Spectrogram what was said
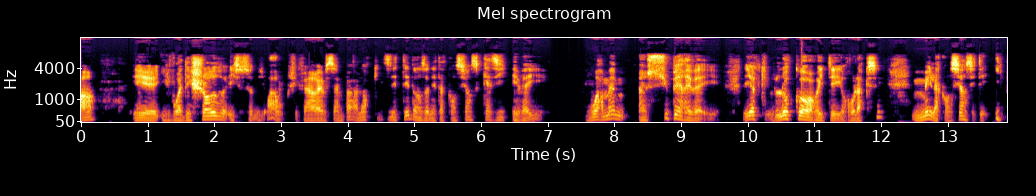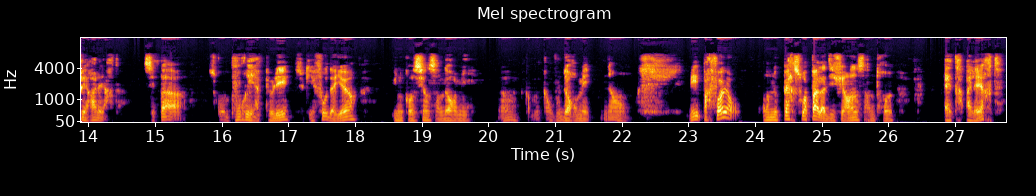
et ils voient des choses, et ils se disent waouh, j'ai fait un rêve sympa, alors qu'ils étaient dans un état de conscience quasi éveillé, voire même un super éveil. Que le corps était relaxé, mais la conscience était hyper alerte. C'est pas ce qu'on pourrait appeler, ce qui est faux d'ailleurs, une conscience endormie, hein, comme quand vous dormez. Non. Mais parfois, on ne perçoit pas la différence entre être alerte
